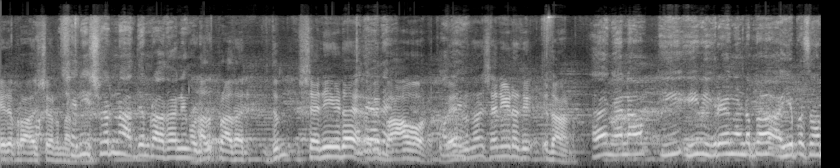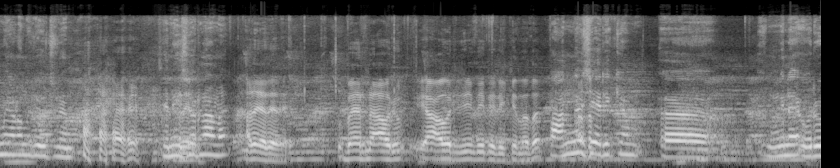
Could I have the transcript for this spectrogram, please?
ഏഴ് പ്രാവശ്യമാണ്. ശനീശ്വരന് ആദ്യം പ്രാധാന്യം അത് പ്രാധാന്യം. ഇതും ശനിയുടെ ഒരു ഭാവമാണ്. കുബേര ശനിയുടെ ഇതാണ്. അതാ ഞാൻ ഈ ഈ വിഗ്രഹം കണ്ടപ്പോൾ അയ്യപ്പസ്വാമിയാണെന്ന് ചോദിച്ചു ഞാൻ. ശനീശ്വരനാണ്. അതെ അതെ അതെ. കുബേരന്റെ ആ ഒരു ആ ഒരു രീതിയിൽ ഇരിക്കുന്നത്. അങ്ങ് ശരിക്കും ഇങ്ങനെ ഒരു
